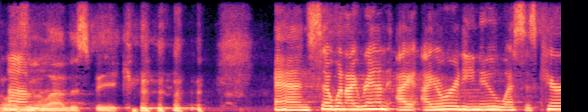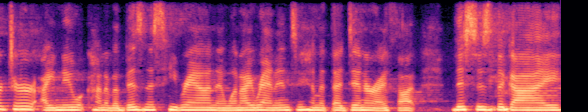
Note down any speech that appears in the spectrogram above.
I wasn't um, allowed to speak. And so when I ran, I, I already knew Wes's character. I knew what kind of a business he ran. And when I ran into him at that dinner, I thought, this is the guy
